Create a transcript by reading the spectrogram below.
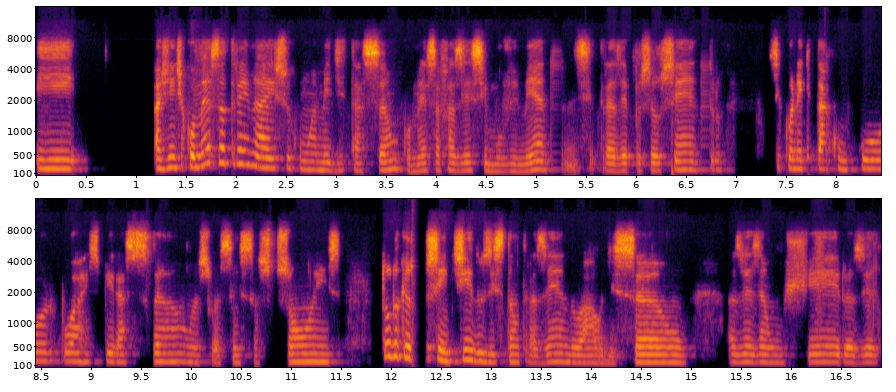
E a gente começa a treinar isso com a meditação, começa a fazer esse movimento de se trazer para o seu centro, se conectar com o corpo, a respiração, as suas sensações, tudo que os sentidos estão trazendo, a audição, às vezes é um cheiro, às vezes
